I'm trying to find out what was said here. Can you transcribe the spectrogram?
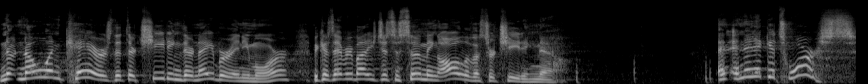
No, no, one cares that they're cheating their neighbor anymore because everybody's just assuming all of us are cheating now. And, and then it gets worse.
